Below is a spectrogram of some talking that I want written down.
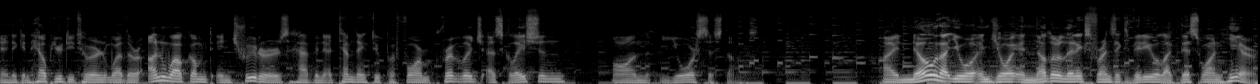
and it can help you determine whether unwelcomed intruders have been attempting to perform privilege escalation on your systems. I know that you will enjoy another Linux forensics video like this one here.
